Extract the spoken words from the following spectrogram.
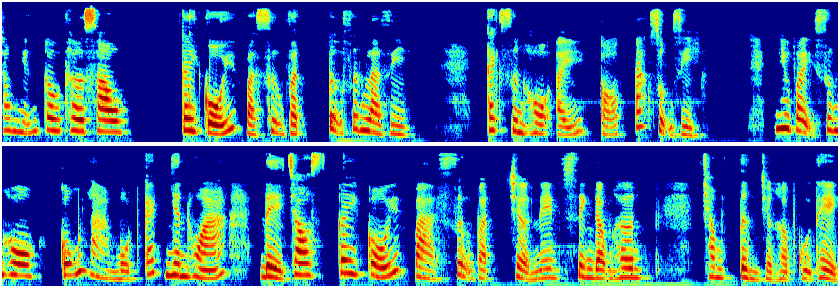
Trong những câu thơ sau, cây cối và sự vật tự xưng là gì? Cách xưng hô ấy có tác dụng gì? Như vậy xưng hô cũng là một cách nhân hóa để cho cây cối và sự vật trở nên sinh động hơn. Trong từng trường hợp cụ thể,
